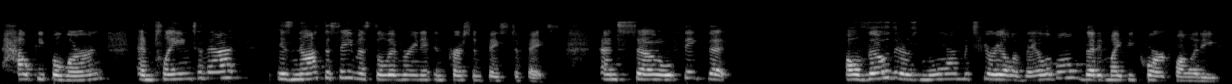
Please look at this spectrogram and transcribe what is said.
how people learn and playing to that is not the same as delivering it in person face to face. And so I think that although there's more material available, that it might be poorer quality,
